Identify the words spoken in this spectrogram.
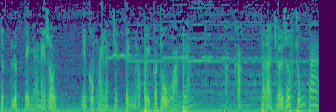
thực lực tên nhãi này rồi, nhưng cũng may là Trích Tinh lão quỷ có thủ oán với hắn. Khắc khắc, thật là trời giúp chúng ta.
